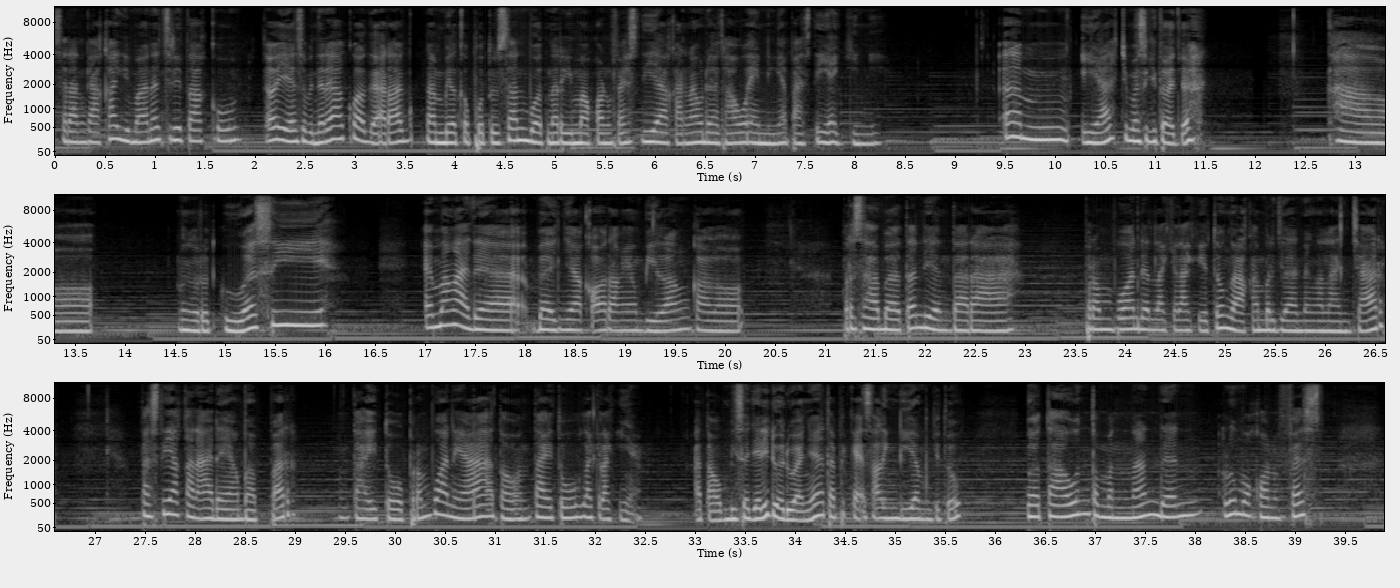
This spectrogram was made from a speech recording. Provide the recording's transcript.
Saran kakak gimana ceritaku? Oh iya sebenarnya aku agak ragu ngambil keputusan buat nerima confess dia karena udah tahu endingnya pasti ya gini. Um, iya cuma segitu aja. Kalau menurut gua sih emang ada banyak orang yang bilang kalau persahabatan di antara perempuan dan laki-laki itu nggak akan berjalan dengan lancar. Pasti akan ada yang baper, entah itu perempuan ya atau entah itu laki-lakinya. Atau bisa jadi dua-duanya tapi kayak saling diam gitu. Dua tahun temenan dan lu mau confess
